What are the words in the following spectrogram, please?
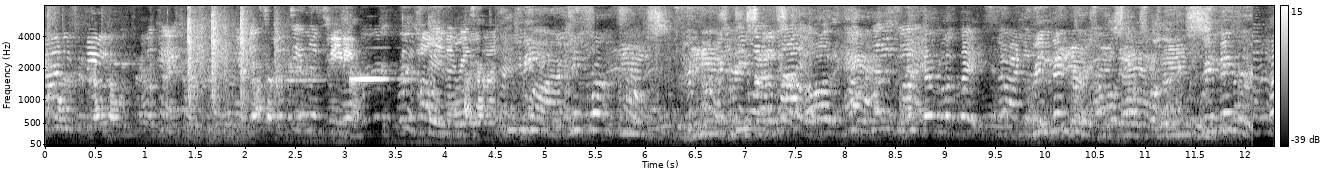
Donnie speak. Okay. You're disrupting this meeting. We're, we're calling a recess. Remember, remember, Patrick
